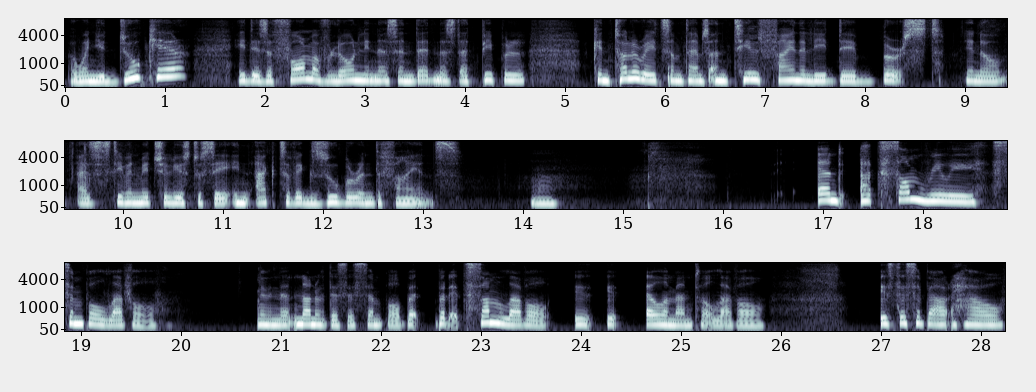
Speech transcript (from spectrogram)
But when you do care, it is a form of loneliness and deadness that people can tolerate sometimes until finally they burst. You know, as Stephen Mitchell used to say, in acts of exuberant defiance. And at some really simple level, I mean, none of this is simple, but but at some level, it, it, elemental level, is this about how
